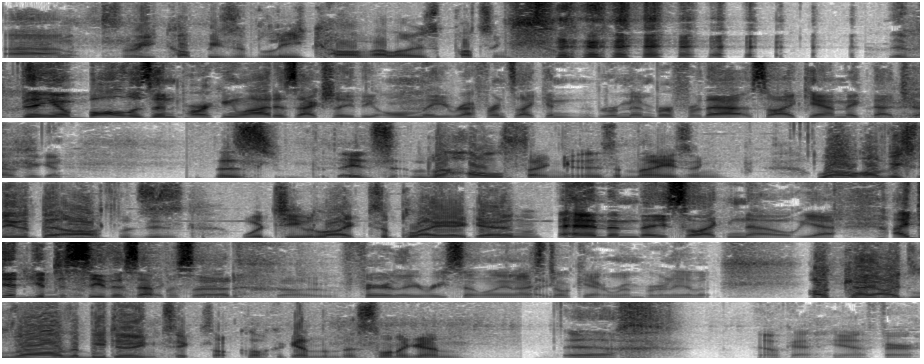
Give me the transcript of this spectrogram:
Um, three copies of Lee Carvalho's putting. The, the you know, ball is in parking lot is actually the only reference I can remember for that, so I can't make that joke again. There's, it's the whole thing is amazing. Well, obviously the bit afterwards is, would you like to play again? And then they select no. Yeah, I did you get to see this episode no. fairly recently, and I still can't remember any of it. Okay, I'd rather be doing Tick-Tock Clock again than this one again. Ugh. Okay, yeah, fair.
